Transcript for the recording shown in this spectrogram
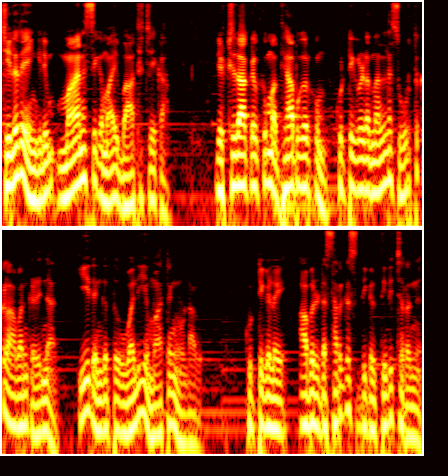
ചിലരെയെങ്കിലും മാനസികമായി ബാധിച്ചേക്കാം. രക്ഷിതാക്കൾക്കും അധ്യാപകർക്കും കുട്ടികളുടെ നല്ല സുഹൃത്തുക്കളാവാൻ കഴിഞ്ഞാൽ ഈ രംഗത്ത് വലിയ മാറ്റങ്ങളുണ്ടാകും. കുട്ടികളെ അവരുടെ സർഗസിദ്ധികൾ തിരിച്ചറിഞ്ഞ്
